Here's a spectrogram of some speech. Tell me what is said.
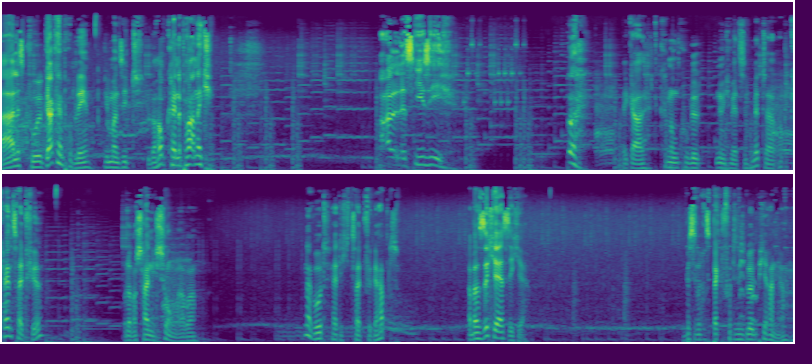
Alles cool, gar kein Problem. Wie man sieht, überhaupt keine Panik. Alles easy. Uh, egal, Kanonenkugel nehme ich mir jetzt nicht mit. Da habe ich keine Zeit für. Oder wahrscheinlich schon, aber... Na gut, hätte ich Zeit für gehabt. Aber sicher ist sicher. Ein bisschen Respekt vor diesem blöden Piranha.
